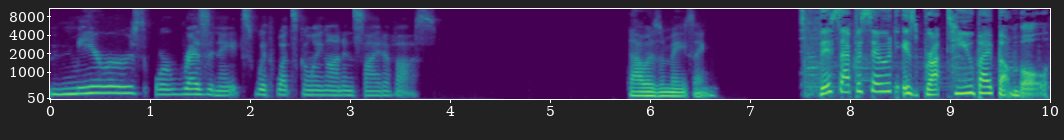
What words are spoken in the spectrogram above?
mirrors or resonates with what's going on inside of us. That was amazing. This episode is brought to you by Bumble.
